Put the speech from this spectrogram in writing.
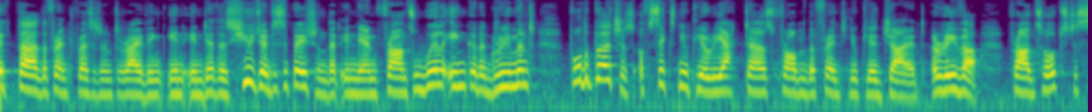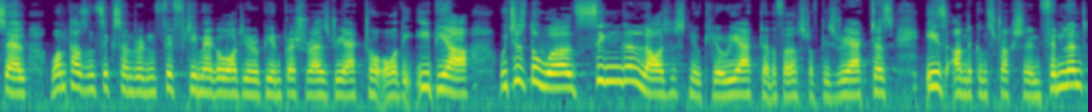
With uh, the French president arriving in India, there's huge anticipation that India and France will ink an agreement for the purchase of six nuclear reactors from the French nuclear giant Areva. France hopes to sell 1,650 megawatt European pressurized reactor or the EPR, which is the world's single largest nuclear reactor. The first of these reactors is under construction in Finland,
